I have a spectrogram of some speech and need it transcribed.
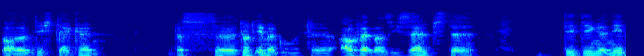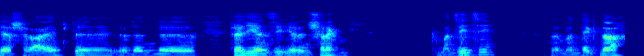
Und ich denke, das äh, tut immer gut, äh, auch wenn man sich selbst die Dinge niederschreibt, dann verlieren sie ihren Schrecken. Man sieht sie, man denkt nach.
